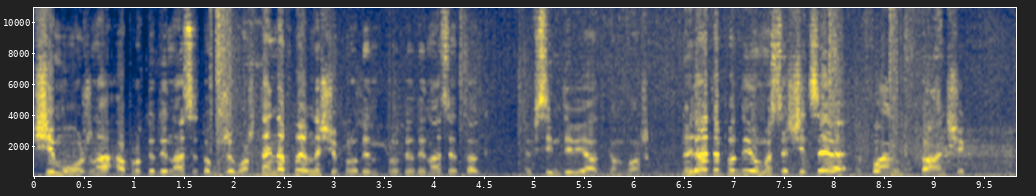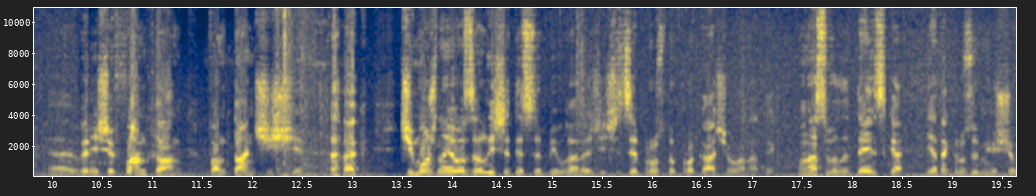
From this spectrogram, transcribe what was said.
ще можна, а проти 11 вже важко. Та й напевне, що проти, 11 всім дев'яткам важко. Ну і давайте подивимося, чи це фантанчик, е, верніше фантанк, фонтанчище. Так. Чи можна його залишити собі в гаражі, чи це просто прокачувана тих? У нас велетенська, я так розумію, що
